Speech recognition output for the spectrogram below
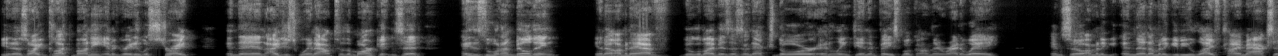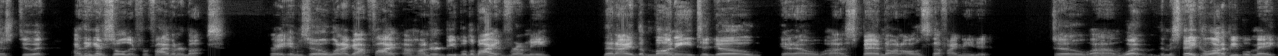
you know, so I could collect money, integrate it with Stripe, and then I just went out to the market and said, "Hey, this is what I'm building. You know, I'm going to have Google My Business and Nextdoor and LinkedIn and Facebook on there right away, and so I'm going to, and then I'm going to give you lifetime access to it. I think I sold it for 500 bucks, right? And so when I got five, 100 people to buy it from me, then I had the money to go, you know, uh, spend on all the stuff I needed. So uh, what the mistake a lot of people make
